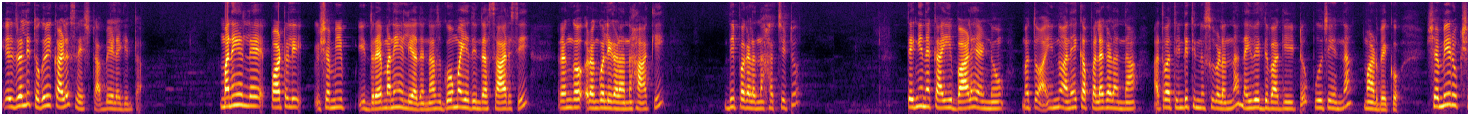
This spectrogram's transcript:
ಇದರಲ್ಲಿ ತೊಗರಿ ಕಾಳು ಶ್ರೇಷ್ಠ ಬೇಳೆಗಿಂತ. ಮನೆಯಲ್ಲೇ ಪಾಟಲಿ ಶಮಿ ಇದ್ದರೆ ಮನೆಯಲ್ಲಿ ಅದನ್ನು ಗೋಮಯದಿಂದ ಸಾರಿಸಿ ರಂಗೋ, ರಂಗೋಲಿಗಳನ್ನು ಹಾಕಿ ದೀಪಗಳನ್ನು ಹಚ್ಚಿಟ್ಟು ತೆಂಗಿನಕಾಯಿ, ಬಾಳೆಹಣ್ಣು ಮತ್ತು ಇನ್ನೂ ಅನೇಕ ಫಲಗಳನ್ನು ಅಥವಾ ತಿಂಡಿ ತಿನಿಸುಗಳನ್ನು ನೈವೇದ್ಯವಾಗಿ ಇಟ್ಟು ಪೂಜೆಯನ್ನು ಮಾಡಬೇಕು. ಶಮಿ ವೃಕ್ಷ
